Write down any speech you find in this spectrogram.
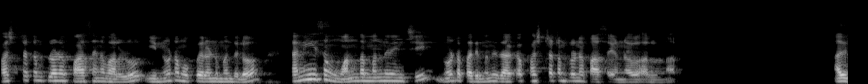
ఫస్ట్ అటెంప్ట్లోనే పాస్ అయిన వాళ్ళు ఈ నూట ముప్పై రెండు మందిలో కనీసం వంద మంది నుంచి నూట పది మంది దాకా ఫస్ట్ అటెంప్ట్లోనే పాస్ అయిన వాళ్ళు ఉన్నారు. అది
